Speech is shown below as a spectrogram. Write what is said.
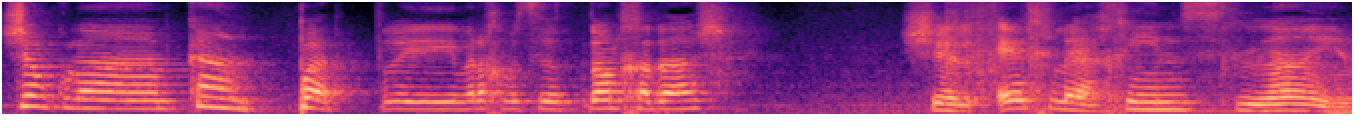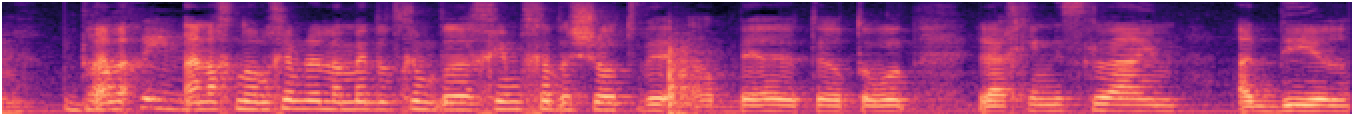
שלום כולם, כאן פטרי, ואנחנו בסרטון חדש של איך להכין סליים. דרכים. אנ- אנחנו הולכים ללמד אתכם דרכים חדשות והרבה יותר טובות להכין סליים אדיר,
